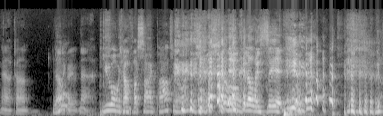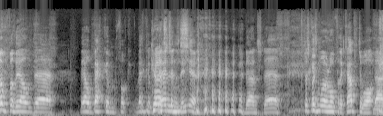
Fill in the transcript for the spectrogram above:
No, I can't. No? Can't agree with, nah. you always Can't have a put- side party. aren't you? So you can always see it. Go for the old uh, the old Beckham fuck, Beckham curtains. Curtains. didn't you? Downstairs. Just gives more room for the cabs to walk down.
